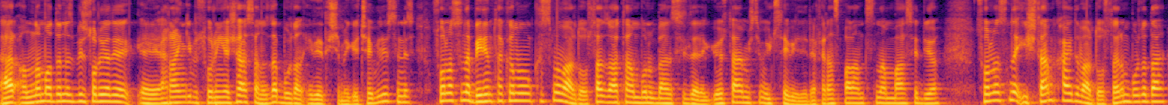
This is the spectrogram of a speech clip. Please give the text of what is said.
Eğer anlamadığınız bir soru ya da e, herhangi bir sorun yaşarsanız da buradan iletişime geçebilirsiniz. Sonrasında benim takımımın kısmı var dostlar. Zaten bunu ben sizlere göstermiştim. 3 seviyeli referans bağlantısından bahsediyor. Sonrasında işlem kaydı var dostlarım. Burada da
